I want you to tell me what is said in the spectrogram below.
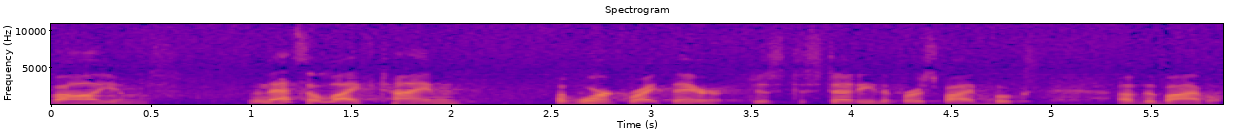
volumes. And that's a lifetime of work right there, just to study the first five books of the Bible.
